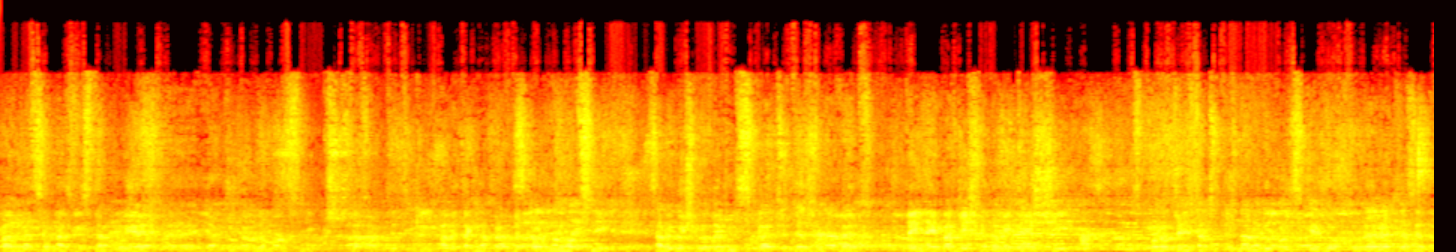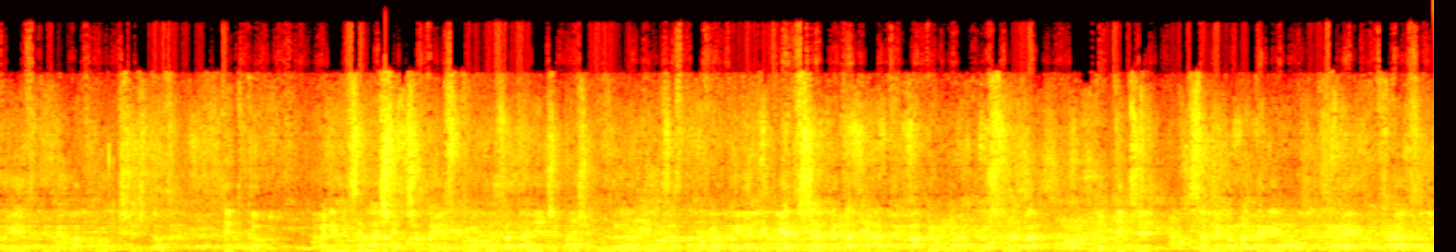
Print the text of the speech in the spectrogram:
Pan mecenas występuje e, jako pełnomocnik Krzysztofa Tytki, ale tak naprawdę pełnomocnik całego środowiska, czy też nawet tej najbardziej świadomej części społeczeństwa, czy też narodu polskiego, które reprezentuje w tym wypadku Krzysztof Tytko. Panie mecenasie, czy to jest trudne zadanie, czy Pan się dużo nad tym zastanawiał? To takie pierwsze pytanie. A, a druga sprawa dotyczy samego materiału, który w tej chwili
